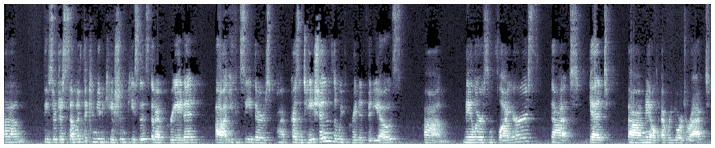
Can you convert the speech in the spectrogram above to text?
um, these are just some of the communication pieces that I've created. Uh, you can see there's presentations and we've created videos, um, mailers and flyers that get uh, mailed every door direct.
